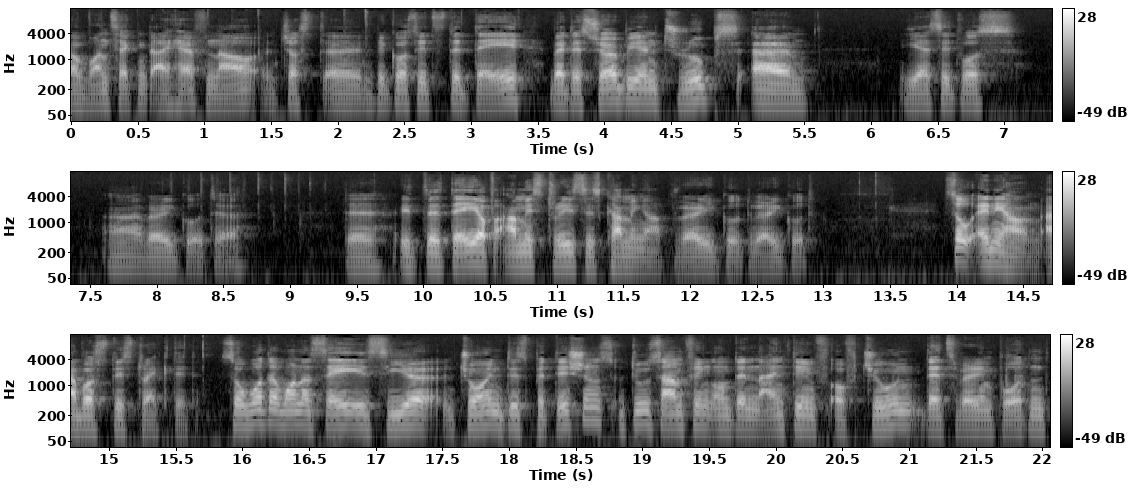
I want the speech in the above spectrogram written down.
uh, one second I have now, just uh, because it's the day where the Serbian troops. Um, yes, it was uh, very good. Uh, the it, the day of armistice is coming up. Very good, very good. So anyhow, I was distracted. So what I want to say is here, join these petitions, do something on the 19th of June. That's very important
